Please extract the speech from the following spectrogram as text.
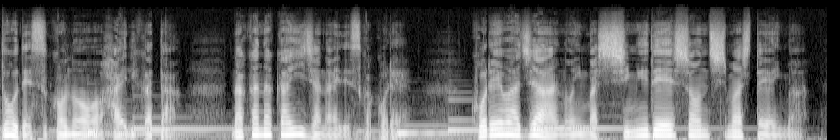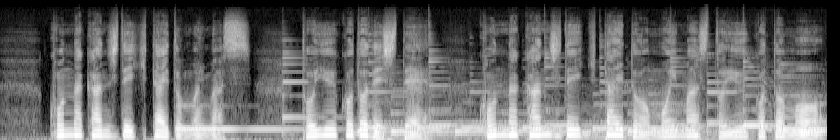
どうですこの入り方。なかなかいいじゃないですかこれ。これはじゃああの今シミュレーションしましたよ今。こんな感じでいきたいと思います。ということでしてこんな感じでいきたいと思いますということも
